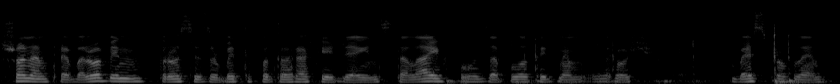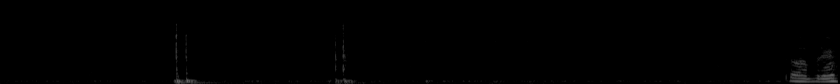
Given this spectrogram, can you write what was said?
Що нам треба? Робін просить зробити фотографії для інсталайфу, заплатить нам гроші. Без проблем. Добре.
